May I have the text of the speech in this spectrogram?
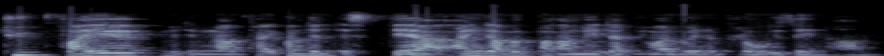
Typ File mit dem Namen File Content ist der Eingabeparameter, wie wir in dem Flow gesehen haben.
